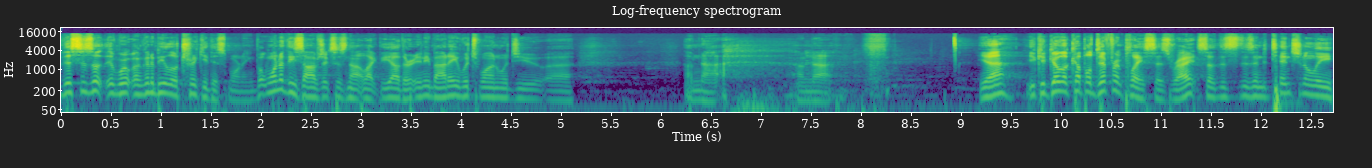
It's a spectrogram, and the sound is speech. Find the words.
this is, I'm going to be a little tricky this morning, but one of these objects is not like the other. Anybody? Which one would you? Uh, I'm not. I'm not. Yeah, you could go a couple different places, right? So this is intentionally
